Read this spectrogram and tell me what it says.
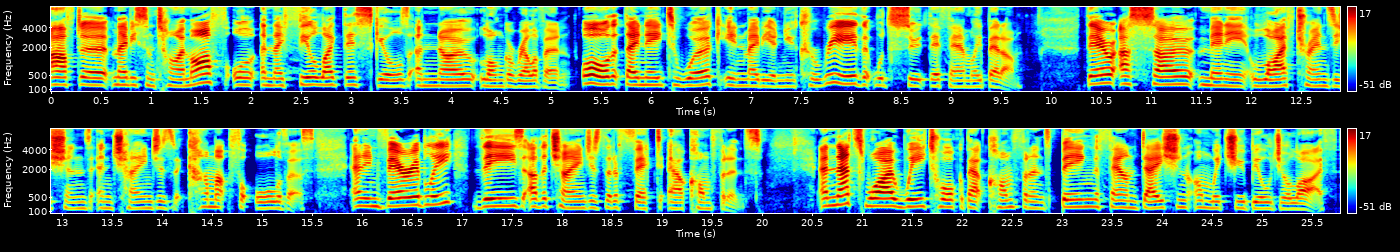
after maybe some time off or and they feel like their skills are no longer relevant or that they need to work in maybe a new career that would suit their family better. There are so many life transitions and changes that come up for all of us. And invariably, these are the changes that affect our confidence. And that's why we talk about confidence being the foundation on which you build your life.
